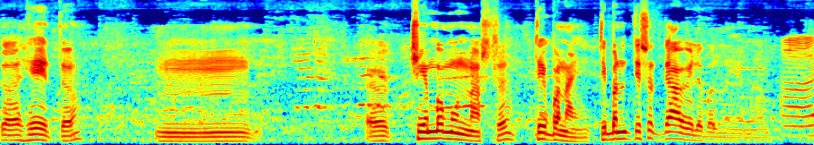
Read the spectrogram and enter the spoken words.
क- हे येतं. चेंब म्हणून असतं. ते पण आहे. ते पण ते सध्या अवेलेबल नाही आहे मॅडम अ,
